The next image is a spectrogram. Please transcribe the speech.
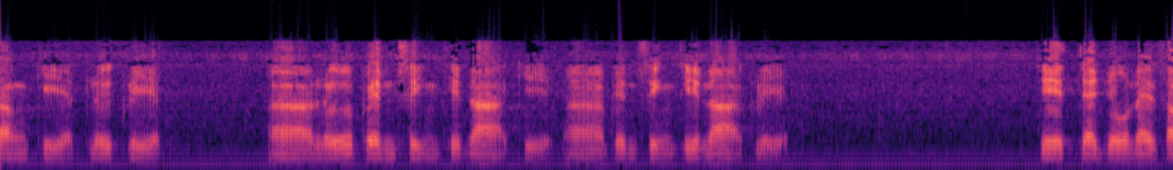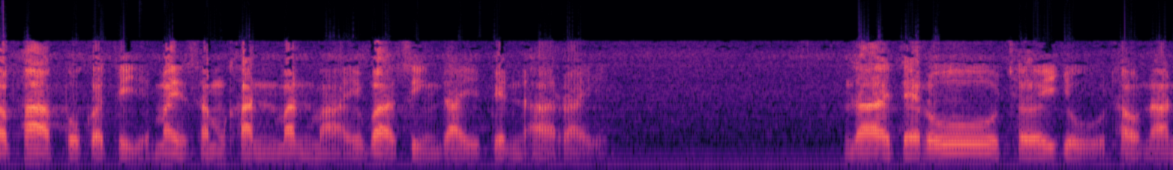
รังเกียจหรือเกลียดหรือเป็นสิ่งที่น่าเกลียดเป็นสิ่งที่น่าเกลียดจิตจะอยู่ในสภาพปกติไม่สำคัญมั่นหมายว่าสิ่งใดเป็นอะไร ได้แต่รู้เฉยอยู่เท่านั้น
